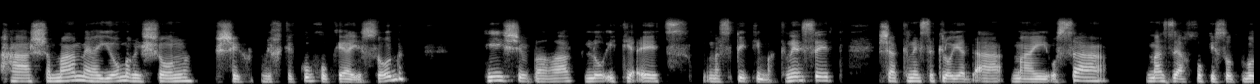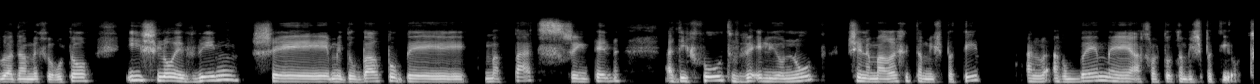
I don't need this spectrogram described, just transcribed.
ההאשמה מהיום הראשון שנחקקו חוקי היסוד, היא שברק לא התייעץ מספיק עם הכנסת, שהכנסת לא ידעה מה היא עושה, מה זה החוק יסוד כבוד האדם וחירותו, איש לא הבין שמדובר פה במפץ שייתן עדיפות ועליונות של המערכת המשפטית על הרבה מההחלטות המשפטיות.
